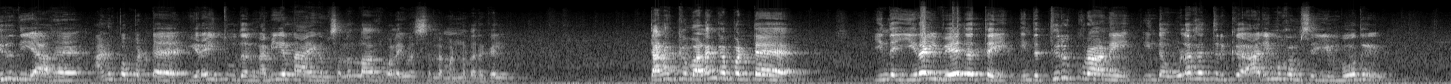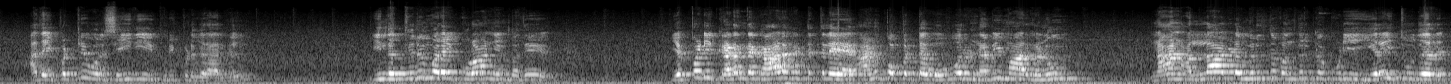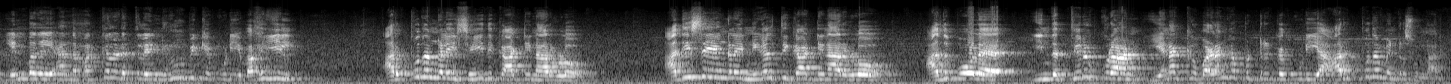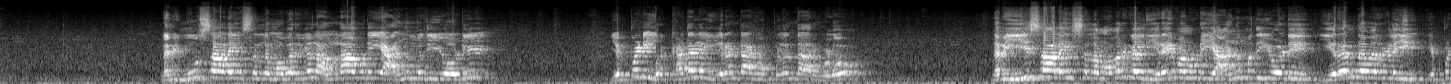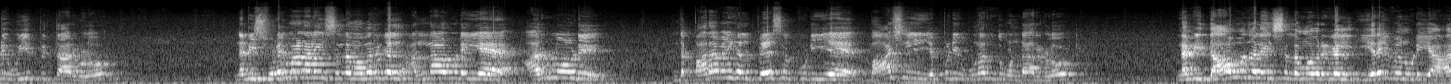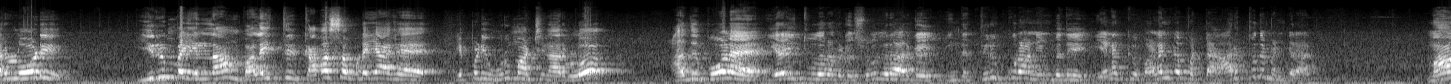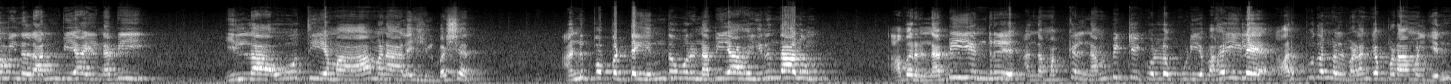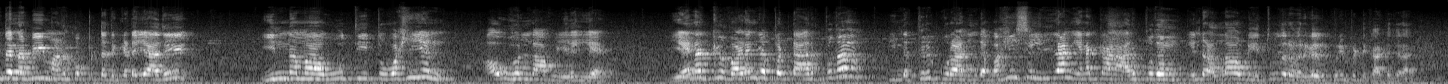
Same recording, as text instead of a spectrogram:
இறுதியாக அனுப்பப்பட்ட இறை தூதர் நபிகள் நாயகம் ஸல்லல்லாஹு வளைவ செல்ல மன்னவர்கள் தனக்கு வழங்கப்பட்ட இந்த இறை வேதத்தை இந்த திருக்குரானை இந்த உலகத்திற்கு அறிமுகம் செய்யும் போது அதை பற்றி ஒரு செய்தியை குறிப்பிடுகிறார்கள். இந்த திருமறை குரான் என்பது எப்படி கடந்த காலகட்டத்தில் அனுப்பப்பட்ட ஒவ்வொரு நபிமார்களும் நான் அல்லாவிடமிருந்து வந்திருக்கக்கூடிய இறை தூதர் என்பதை அந்த மக்களிடத்தில் நிரூபிக்கக்கூடிய வகையில் அற்புதங்களை செய்து காட்டினார்களோ அதிசயங்களை நிகழ்த்தி காட்டினார்களோ அதுபோல இந்த திருக்குரான் எனக்கு வழங்கப்பட்டிருக்கக்கூடிய அற்புதம் என்று சொன்னார் நபி மூசா அலை செல்லம் அவர்கள் அல்லாவுடைய அனுமதியோடு எப்படி ஒரு கடலை இரண்டாக பிளந்தார்களோ நபி ஈசா அலை செல்லம் அவர்கள் இறைவனுடைய அனுமதியோடு இறந்தவர்களை எப்படி உயிர்ப்பித்தார்களோ நபி சுலைமான் அலை செல்லம் அவர்கள் அல்லாவுடைய அருளோடு இந்த பறவைகள் பேசக்கூடிய பாஷையை எப்படி உணர்ந்து கொண்டார்களோ நபி தாவூத் அலை செல்லம் அவர்கள் இறைவனுடைய அருளோடு இரும்பை எல்லாம் வளைத்து கவச உடையாக எப்படி உருமாற்றினார்களோ அதுபோல இறை தூதர் அவர்கள் சொல்கிறார்கள் இந்த திருக்குரான் என்பது எனக்கு வழங்கப்பட்ட அற்புதம் என்கிறார். மாமினல் அன்பியாய் நபி இல்லா ஊத்தியமா ஆமன அலைகில் பஷர். அனுப்பப்பட்ட எந்த ஒரு நபியாக இருந்தாலும் அவர் நபி என்று அந்த மக்கள் நம்பிக்கை கொள்ளக்கூடிய வகையிலே அற்புதங்கள் வழங்கப்படாமல் எந்த நபியும் அனுப்பப்பட்டது கிடையாது. இன்னமா ஊத்தி துவகியன் அவுகல்லாகு இளைய எனக்கு வழங்கப்பட்ட அற்புதம் இந்த திருக்குரான் இந்த வகை செய்திதான் எனக்கான அற்புதம் என்று அல்லாவுடைய தூதரவர்கள் குறிப்பிட்டு காட்டுகிறார்.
